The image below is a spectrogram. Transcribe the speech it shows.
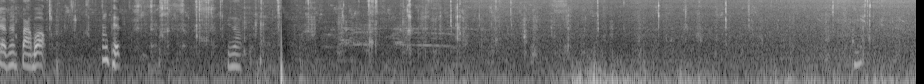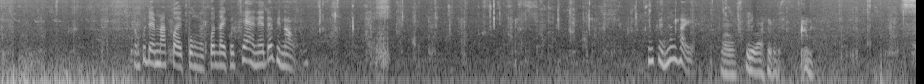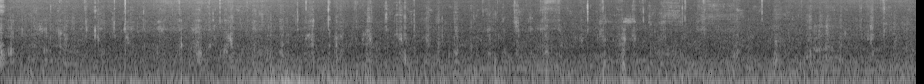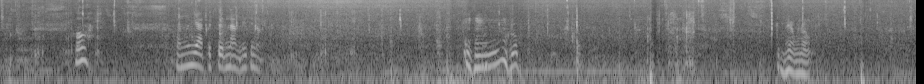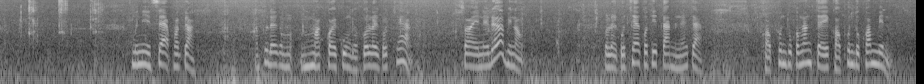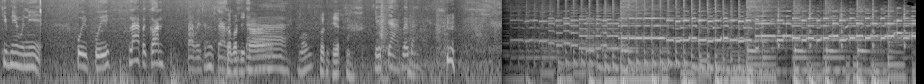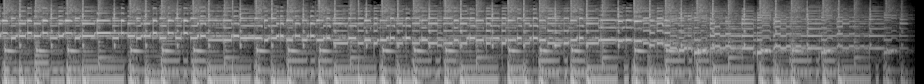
แต่เป็นปากบอกต้องเผ็ดพี่น้องถ้าผู้ใดมาก่อยกุ้งกับคนใดก็แช่เนี่ยได้พี่น้องทั้งคืนทั้งไห่เอาพี่ว่า ออนุญาตไปเติมน้ำด้วยพี่น้องอื้อหือครับแห้งพี่น้องมื้อนี้แซ่บพักจ้ะถ้าผู้ใดก็มักก้อยกุ้งกับก็เลยก็แช่ซอยในเด้อพี่น้องก็เลยก็แช่ก็ติดตามเป็นนะจ้ะขอบคุณทุกกำลังใจ ขอบคุณทุกความเมนต์คลิปนี้วันนี้ ปุ๋ยปุ๋ยลาไปก่อน ลาไปทั้งจ้าสวัสดีครับจ้าน้องเพิ่นเฮ็ดเดี๋ยวจ้าบ๊ายบาย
